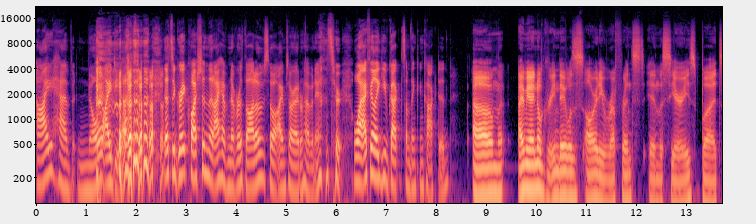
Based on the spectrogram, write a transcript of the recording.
I have no idea. That's a great question that I have never thought of. So I'm sorry, I don't have an answer. Why? I feel like you've got something concocted. Um, I mean, I know Green Day was already referenced in the series, but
